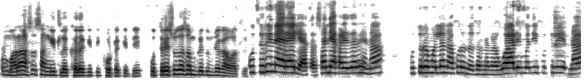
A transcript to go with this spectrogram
पण मला असं सांगितलं खरं किती खोटं किती कुत्रे सुद्धा संपले तुमच्या गावातले. कुत्री नाही राहिली आता. संध्याकाळी जर आहे ना कुत्र म्हणलं ना कुठं नजर नाही. वाडीमध्ये कुत्रे आहेत ना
